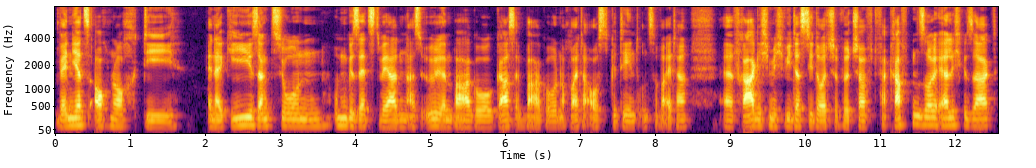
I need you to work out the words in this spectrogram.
Wenn jetzt auch noch die Energiesanktionen umgesetzt werden, also Ölembargo, Gasembargo noch weiter ausgedehnt und so weiter, äh, frage ich mich, wie das die deutsche Wirtschaft verkraften soll, ehrlich gesagt.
